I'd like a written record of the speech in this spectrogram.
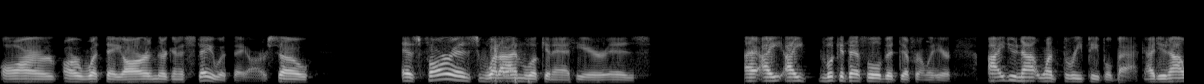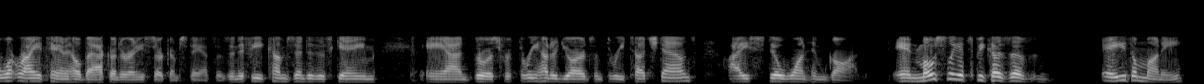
are are what they are, and they're going to stay what they are. So, as far as what I'm looking at here is, I, I, I look at this a little bit differently here. I do not want three people back. I do not want Ryan Tannehill back under any circumstances. And if he comes into this game and throws for 300 yards and three touchdowns, I still want him gone. And mostly it's because of a the money.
